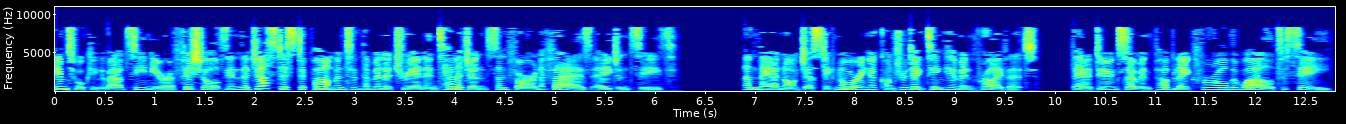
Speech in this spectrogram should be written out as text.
I'm talking about senior officials in the Justice Department and the military and intelligence and foreign affairs agencies. And they are not just ignoring or contradicting him in private. They are doing so in public for all the world to see.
